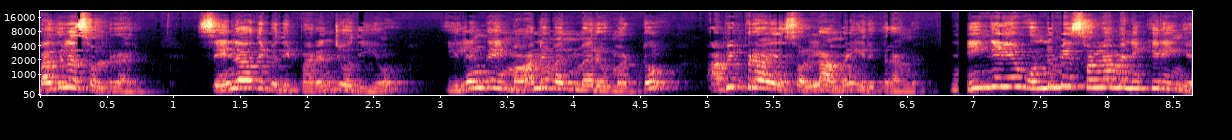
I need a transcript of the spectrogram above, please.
பதில சொல்றாரு. சேனாதிபதி பரஞ்சோதியும் இலங்கை மாணவன்மரும் மட்டும் அபிப்பிராயம் சொல்லாம இருக்கிறாங்க. நீங்க ஏன் ஒண்ணுமே சொல்லாம நிக்கிறீங்க?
